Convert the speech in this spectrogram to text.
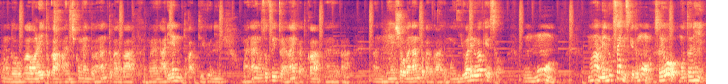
この動画が悪いとかアンチコメントがなんとかがこれありえんとかっていうふうにお前何嘘ついとやないかとかだからあの名称がなんとかとかもう言われるわけですよ。もうまあ面倒くさいんですけどもそれを元に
